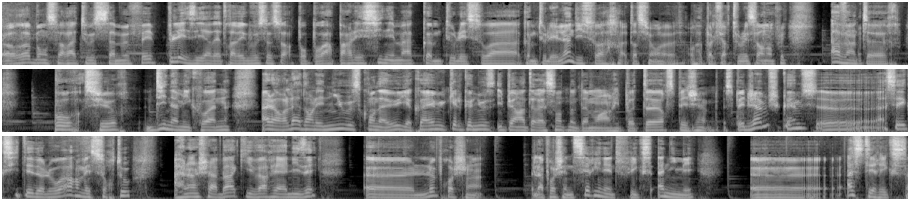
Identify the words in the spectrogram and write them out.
Rebonsoir à tous, ça me fait plaisir d'être avec vous ce soir pour pouvoir parler cinéma comme tous les soirs, comme tous les lundis soirs. Attention, euh, on va pas le faire tous les soirs non plus. À 20h pour sur Dynamic One. Alors là, dans les news qu'on a eu, il y a quand même eu quelques news hyper intéressantes, notamment Harry Potter, Space Jam. Space Jam, je suis quand même euh, assez excité de le voir, mais surtout Alain Chabat qui va réaliser euh, le prochain, la prochaine série Netflix animée euh, Astérix.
